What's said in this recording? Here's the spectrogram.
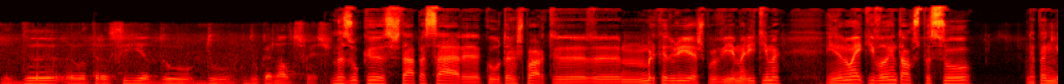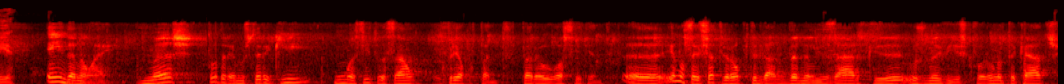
de travessia do, do, do, canal de Suez. Mas o que se está a passar eh, com o transporte de mercadorias por via marítima ainda não é equivalente ao que se passou na pandemia? Ainda não é, mas poderemos ter aqui uma situação preocupante para o Ocidente. Eh, eu não sei se já tiveram a oportunidade de analisar que os navios que foram atacados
